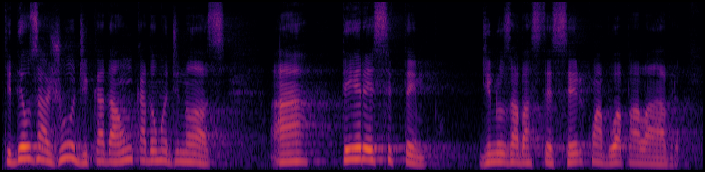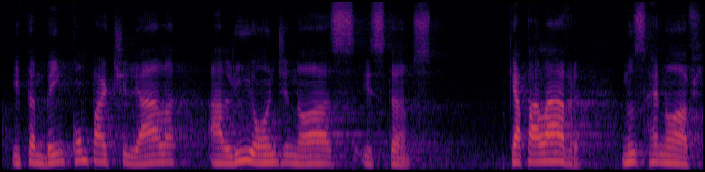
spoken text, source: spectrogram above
Que Deus ajude cada um, cada uma de nós a ter esse tempo de nos abastecer com a boa palavra e também compartilhá-la ali onde nós estamos. Que a palavra nos renove,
